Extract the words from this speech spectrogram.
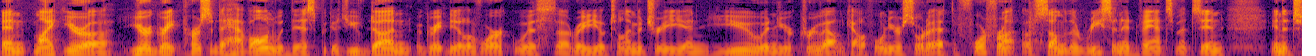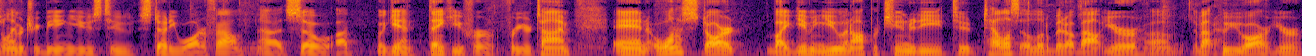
and Mike, you're a you're a great person to have on with this because you've done a great deal of work with uh, radio telemetry, and you and your crew out in California are sort of at the forefront of some of the recent advancements in in the telemetry being used to study waterfowl. Uh, so, uh, again, thank you for for your time, and I want to start by giving you an opportunity to tell us a little bit about your um, about who you are, your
